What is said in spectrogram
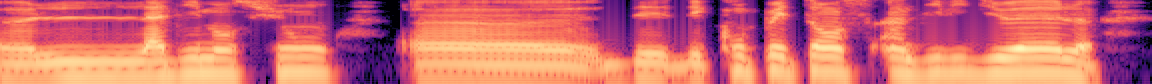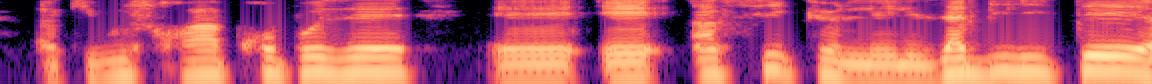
euh, la dimension euh, des, compétences individuelles qui vous sera proposée et, et ainsi que les, les habilités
